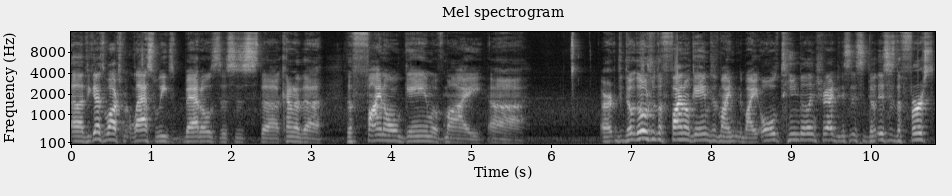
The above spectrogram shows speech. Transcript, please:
uh, if you guys watched last week's battles, this is the kind of the the final game of my. Uh, or th those were the final games of my my old team building strategy. This, this is the, this is the first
